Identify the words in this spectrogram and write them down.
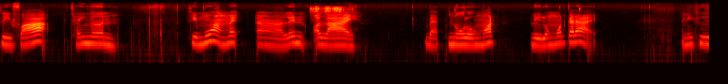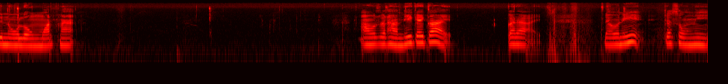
สีฟ้าใช้เงิน สีม่วงไม่อ่าเล่นออนไลน์ แบบโนลงมอดหรือลงมอดก็ได้ อันนี้คือโนลงมอดนะ เอาสถานที่ใกล้ ๆ ก็ได้เดี๋ยววันนี้จะส่งนี่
